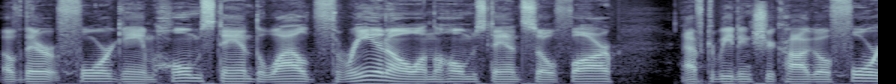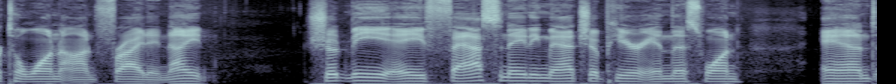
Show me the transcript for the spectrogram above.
of their four game homestand. The Wild 3 0 on the homestand so far after beating Chicago 4 1 on Friday night. Should be a fascinating matchup here in this one. And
